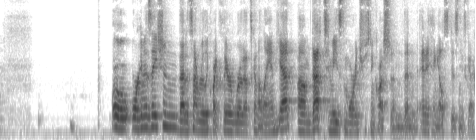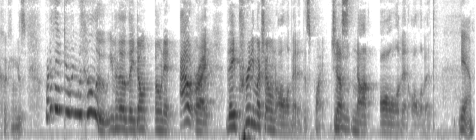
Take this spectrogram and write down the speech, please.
organization that it's not really quite clear where that's going to land yet. Um, that to me is the more interesting question than anything else Disney's got cooking. Is what are they doing with Hulu? Even though they don't own it outright, they pretty much own all of it at this point. Just not all of it. All of it. Yeah.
